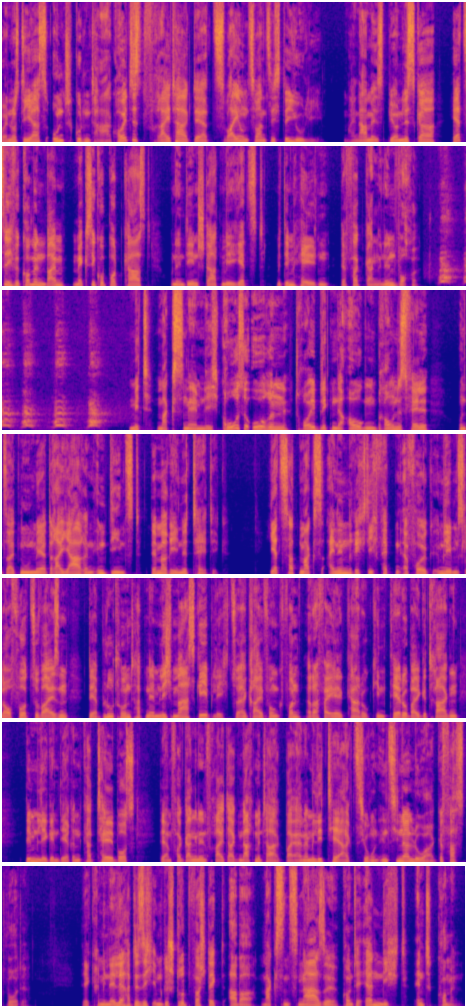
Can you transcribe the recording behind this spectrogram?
Buenos dias und guten Tag. Heute ist Freitag, der 22. Juli. Mein Name ist Björn Liska. Herzlich willkommen beim Mexiko-Podcast und in den starten wir jetzt mit dem Helden der vergangenen Woche. Mit Max nämlich. Große Ohren, treu blickende Augen, braunes Fell und seit nunmehr drei Jahren im Dienst der Marine tätig. Jetzt hat Max einen richtig fetten Erfolg im Lebenslauf vorzuweisen. Der Bluthund hat nämlich maßgeblich zur Ergreifung von Rafael Caro Quintero beigetragen, dem legendären Kartellboss, der am vergangenen Freitagnachmittag bei einer Militäraktion in Sinaloa gefasst wurde. Der Kriminelle hatte sich im Gestrüpp versteckt, aber Maxens Nase konnte er nicht entkommen.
